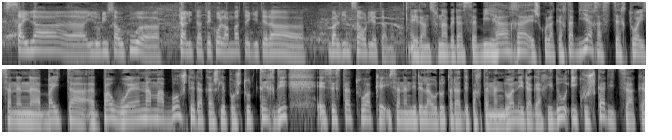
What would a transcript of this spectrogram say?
zaila uh, idurizauku uh, kalitateko lan bat egitera uh, baldintza horietan. Erantzuna beraz bihar, eskola karta bihar aztertua izanen baita pauen, ama bost erakasle postu terdi, ez estatuak izanen direla urotara departamentuan iragarri du ikuskaritzak.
